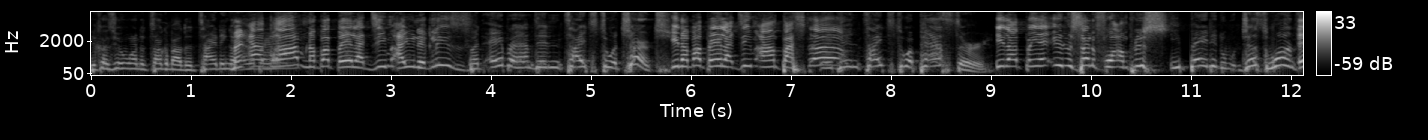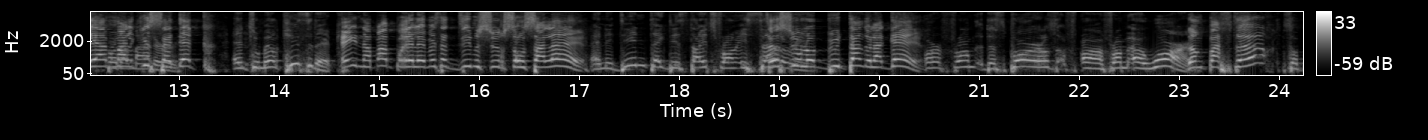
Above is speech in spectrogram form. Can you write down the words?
Because you want to talk about the tithing of Mais Abraham. Abraham n'a pas payé la dîme à une église. But Abraham didn't tithe to a church. Il n'a pas payé la dîme à un He didn't tithe to a pastor. Il a payé une seule fois en plus. He paid it just once. Et à for that matter. Malchisedec. And to Melchizedek. Et il n'a pas prélevé cette dîme sur son salaire. And he didn't take these tithes from his C'est sur le butin de la guerre. or from the spoils uh, from a war. Donc, pasteur, so,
